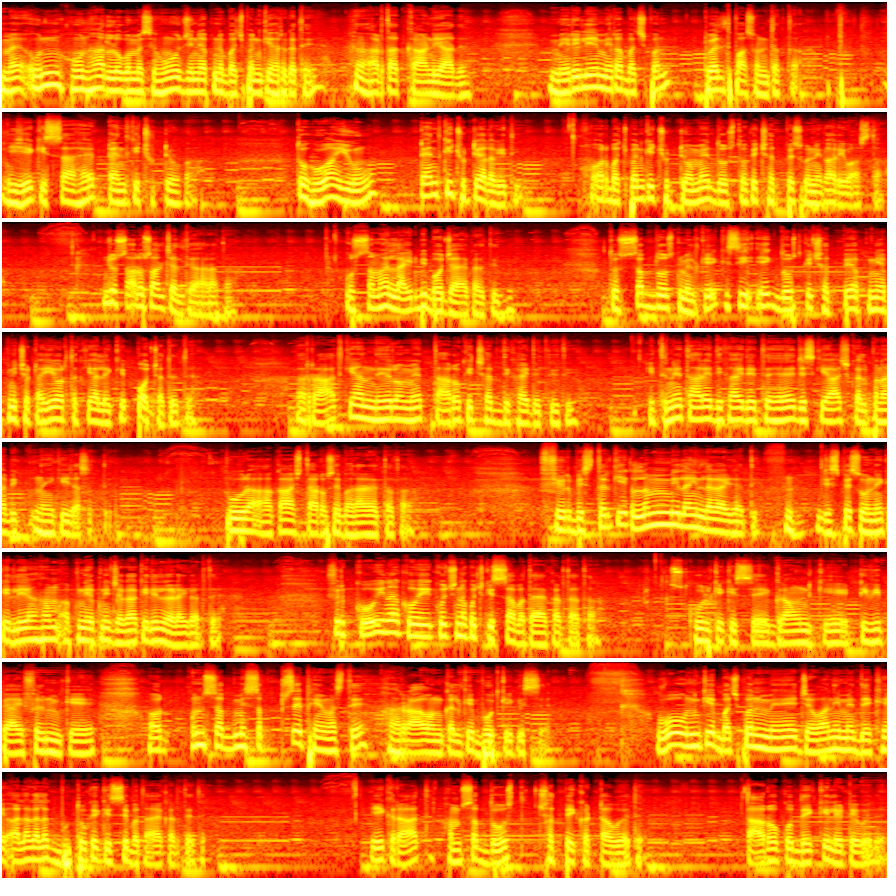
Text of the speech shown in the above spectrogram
मैं उन होनहार लोगों में से हूँ जिन्हें अपने बचपन की हरकतें अर्थात कांड याद है। मेरे लिए मेरा बचपन ट्वेल्थ पास होने तक था। ये किस्सा है टेंथ की छुट्टियों का। तो हुआ यूँ टेंथ की छुट्टियाँ लगी थी और बचपन की छुट्टियों में दोस्तों के छत पे सोने का रिवाज था जो सालों साल चलते आ रहा था। उस समय लाइट भी बहुत जाया करती थी। तो सब दोस्त मिलके किसी एक दोस्त की छत पे अपनी अपनी चटाई और तकिया लेके पहुँच जाते थे। रात के अंधेरों में तारों की छत दिखाई देती थी। इतने तारे दिखाई देते हैं जिसकी आज कल्पना भी नहीं की जा सकती। पूरा आकाश तारों से भरा रहता था। फिर बिस्तर की एक लंबी लाइन लगाई जाती, जिस पे सोने के लिए हम अपनी अपनी जगह के लिए लड़ाई करते। फिर कोई ना कोई कुछ ना कुछ किस्सा बताया करता था। स्कूल के किस्से, ग्राउंड के, टीवी पे आए फ़िल्म के, और उन सब में सबसे फ़ेमस थे राव अंकल के भूत के किस्से। वो उनके बचपन में, जवानी में देखे अलग अलग भूतों के किस्से बताया करते थे। एक रात हम सब दोस्त छत पे इकट्ठा हुए थे। तारों को देख के लेटे हुए थे।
